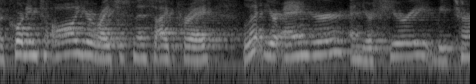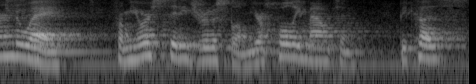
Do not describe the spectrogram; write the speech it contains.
according to all your righteousness, I pray, let your anger and your fury be turned away from your city, Jerusalem, your holy mountain, because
